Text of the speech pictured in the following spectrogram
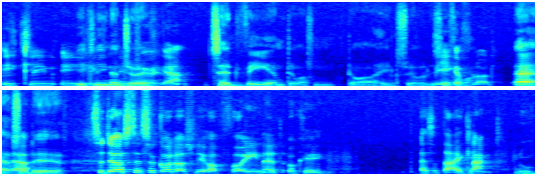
I clean, i, I clean and jerk. Ja, til et VM, det var, sådan, det var helt surrealistisk mega for mig. flot. Ja, ja, så Ja. det, Så det er også det, så går det også lige op for en, at okay, altså der er ikke langt nu,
